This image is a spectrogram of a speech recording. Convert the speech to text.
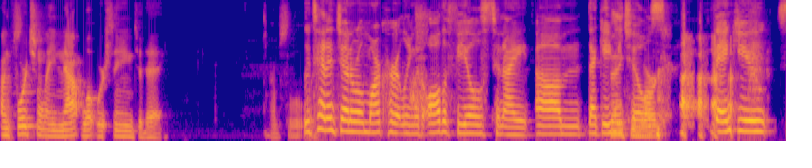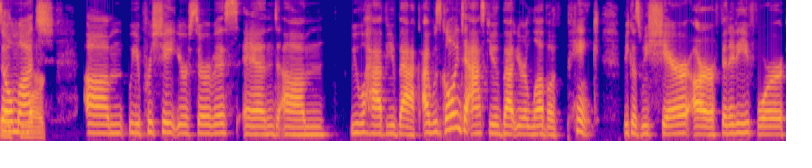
unfortunately not what we're seeing today. Absolutely. Lieutenant General Mark Hertling with all the feels tonight. Um, that gave Thank me chills. You, Thank you so Thank much. You, um, we appreciate your service and um, we will have you back. I was going to ask you about your love of pink because we share our affinity for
